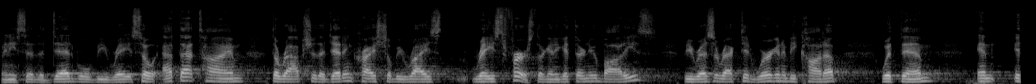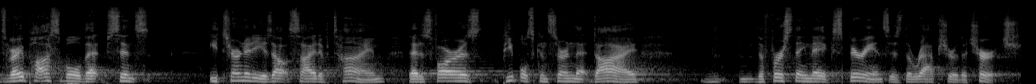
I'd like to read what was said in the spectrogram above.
And he said, The dead will be raised. So at that time, the rapture, the dead in Christ shall be raised, raised first. They're going to get their new bodies, be resurrected. We're going to be caught up with them. And it's very possible that since eternity is outside of time, that as far as people's concerned that die, the first thing they experience is the rapture of the church.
